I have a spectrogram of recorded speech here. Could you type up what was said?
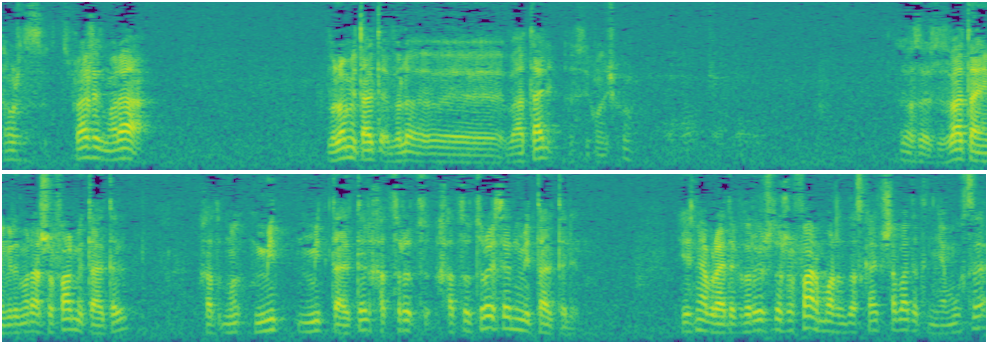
Потому что спрашивает Мара. Вломи тальте, ватань, секундочку. Ватань, говорит Мара, шофар метальтель, митальтель, хацуцрой сен митальтелин. Есть у меня брайта, который говорит, что шофар можно таскать в шаббат, это не мухца,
